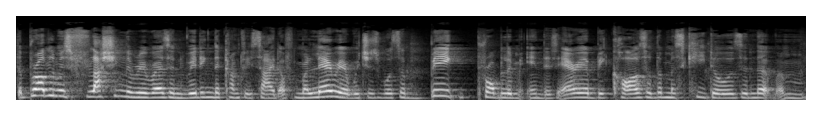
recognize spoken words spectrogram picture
the problem is flushing the rivers and ridding the countryside of malaria, which is, was a big problem in this area because of the mosquitoes and the, um,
